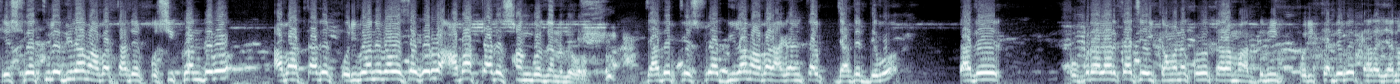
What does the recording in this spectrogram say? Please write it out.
টেস্ট তুলে দিলাম, আবার তাদের প্রশিক্ষণ দেব, আবার তাদের পরিবহনের ব্যবস্থা করব, আবার তাদের সংবর্ধনা দেবো। যাদের টেস্ট দিলাম, আবার আগামীকাল যাদের দেব, তাদের উপরালার কাছে এই কামনা করব, তারা মাধ্যমিক পরীক্ষা দেবে, তারা যেন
